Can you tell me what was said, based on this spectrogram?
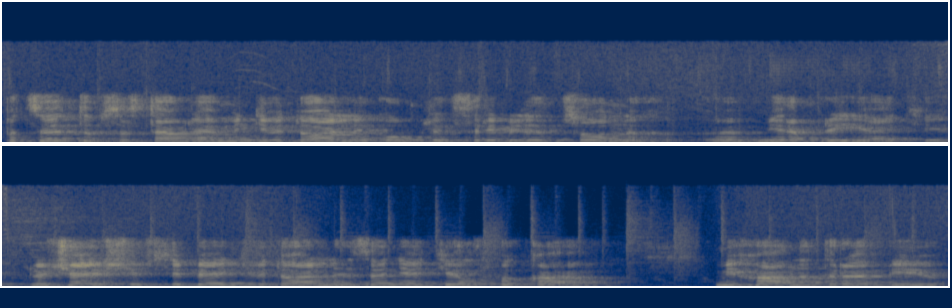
Пациентам составляем индивидуальный комплекс реабилитационных мероприятий, включающий в себя индивидуальные занятия ЛФК, механотерапию,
